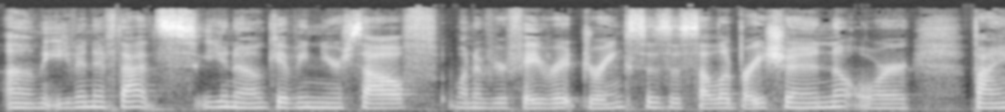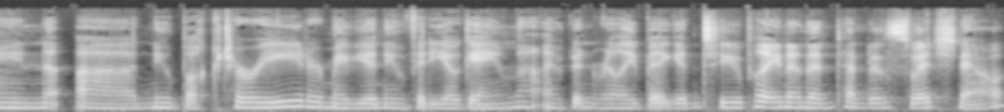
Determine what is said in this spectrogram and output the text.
Um, even if that's, you know, giving yourself one of your favorite drinks as a celebration or buying a new book to read or maybe a new video game. I've been really big into playing a Nintendo Switch now.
